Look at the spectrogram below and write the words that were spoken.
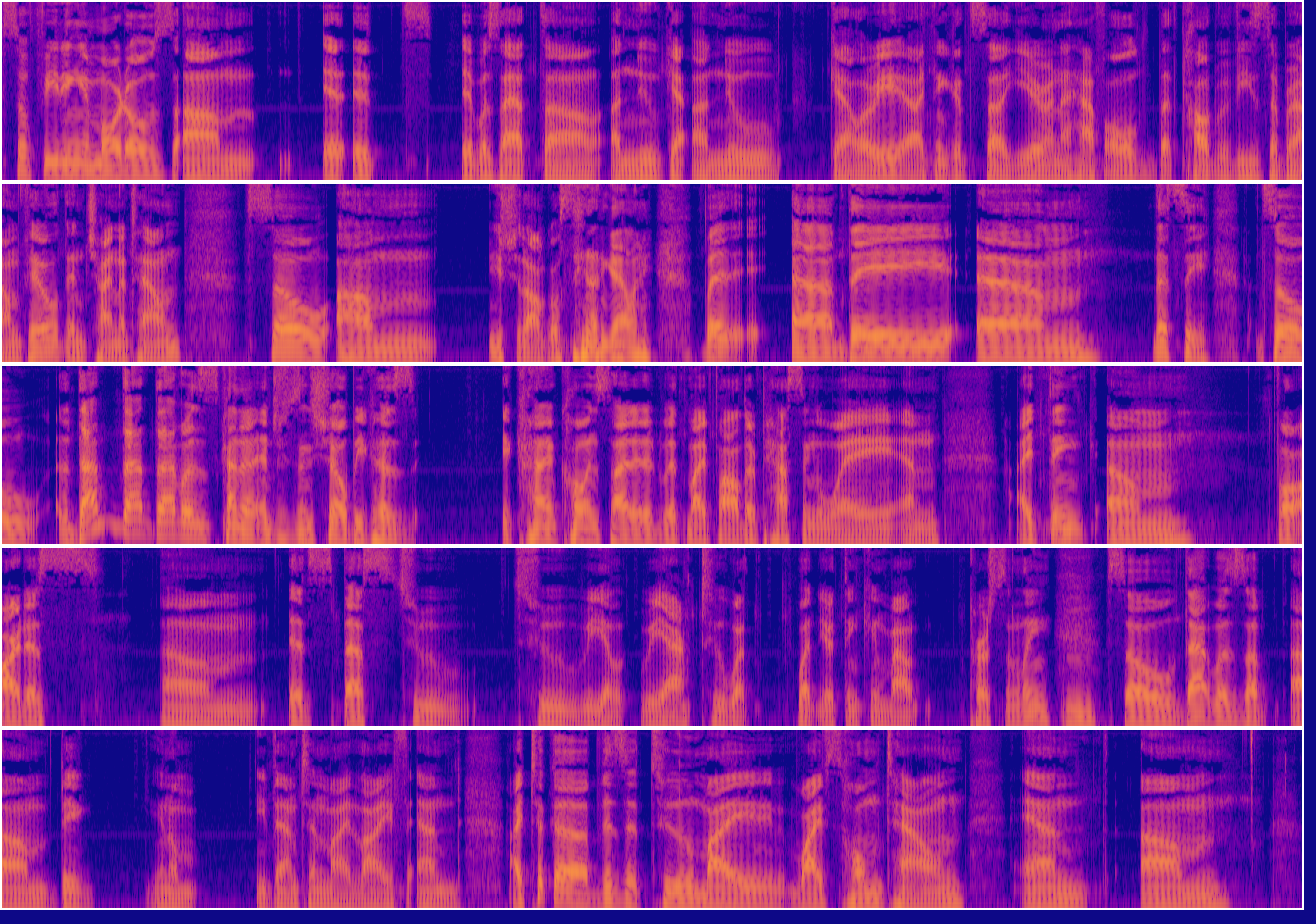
So feeding immortals, um, it, it's it was at uh, a new ga- a new gallery. I think it's a year and a half old, but called Revisa Brownfield in Chinatown. So um, you should all go see that gallery. But uh, they. Um, Let's see. So that that that was kind of an interesting show because it kind of coincided with my father passing away, and I think um, for artists, um, it's best to to re- react to what what you're thinking about personally. So that was a um, big, you know, event in my life, and I took a visit to my wife's hometown, and um,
